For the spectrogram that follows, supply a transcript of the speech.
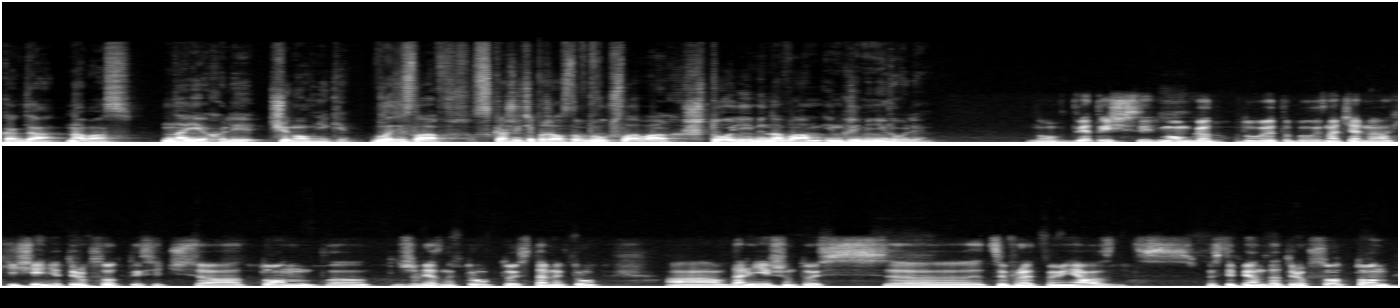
когда на вас наехали чиновники. Владислав, скажите, пожалуйста, в двух словах, что именно вам инкриминировали? Ну, в 2007 году это было изначально хищение 300 тысяч а, тонн а, железных труб, то есть стальных труб. А в дальнейшем, то есть э, цифра это поменялась постепенно до 300 тонн.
